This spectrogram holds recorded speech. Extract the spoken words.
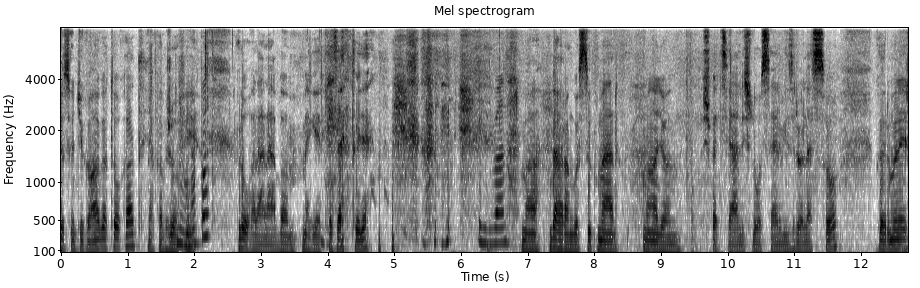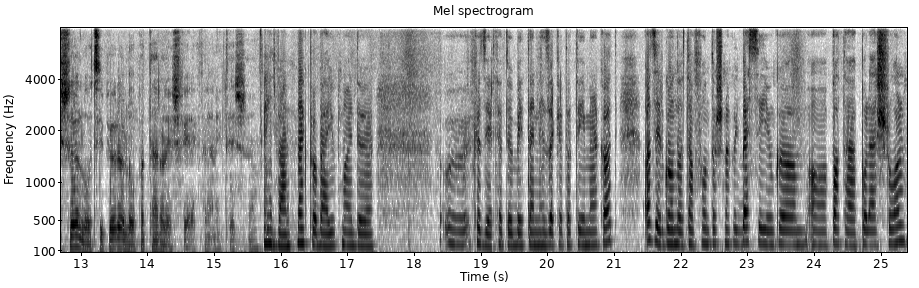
Köszöntjük a hallgatókat. Jakab Zsófi lóhalálában megérkezett, ugye? Így van. Ma beharangoztuk már, ma nagyon speciális lószervizről lesz szó. Körmölésről, lócipőről, lópatáról és féregtelenítésről. Így van. Megpróbáljuk majd ö, ö, közérthetőbbé tenni ezeket a témákat. Azért gondoltam fontosnak, hogy beszéljünk a, a patápolásról,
